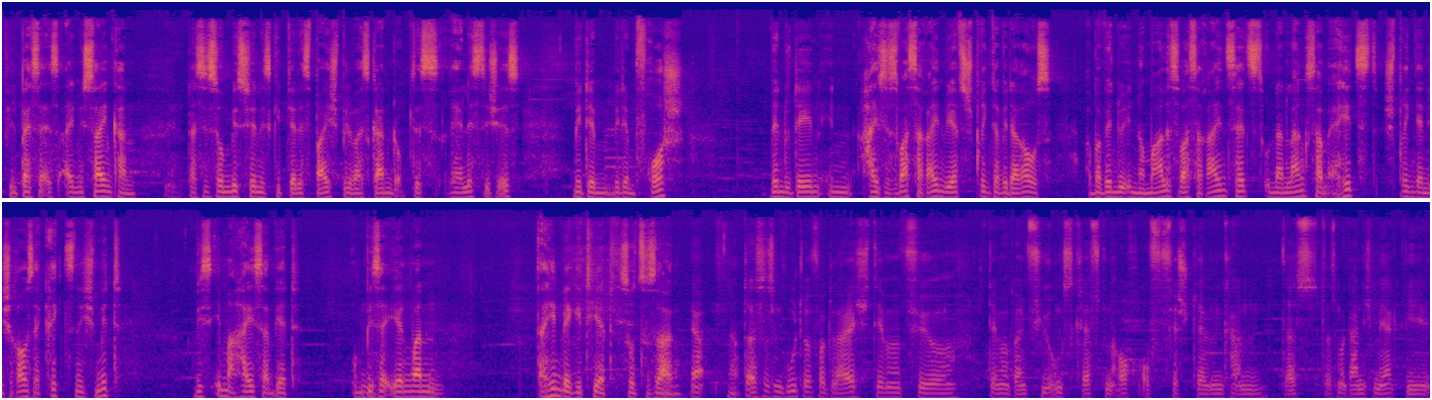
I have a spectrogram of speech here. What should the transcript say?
viel besser es eigentlich sein kann. Das ist so ein bisschen, es gibt ja das Beispiel, weiß gar nicht, ob das realistisch ist, mit dem, mit dem Frosch wenn du den in heißes Wasser reinwirfst, springt er wieder raus. Aber wenn du in normales Wasser reinsetzt und dann langsam erhitzt, springt er nicht raus. Er kriegt es nicht mit, wie es immer heißer wird. Und bis er irgendwann dahin vegetiert, sozusagen. Ja, Ja. das ist ein guter Vergleich, den man, für, den man bei Führungskräften auch oft feststellen kann, dass, dass man gar nicht merkt, wie,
